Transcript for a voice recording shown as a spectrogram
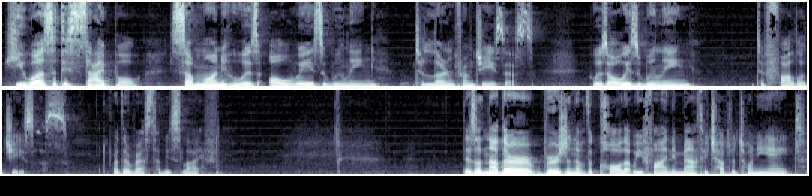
he was a disciple, someone who was always willing to learn from Jesus, who was always willing to follow Jesus for the rest of his life. There's another version of the call that we find in Matthew chapter 28,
